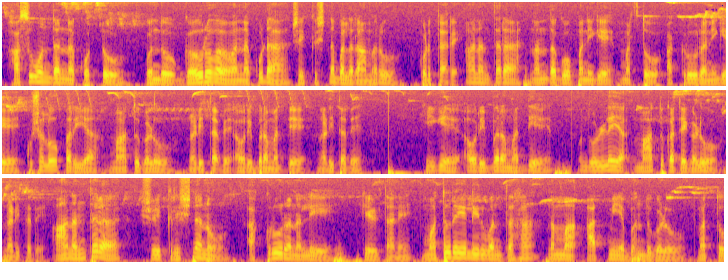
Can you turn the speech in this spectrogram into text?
ಹಸುವೊಂದನ್ನು ಕೊಟ್ಟು ಒಂದು ಗೌರವವನ್ನು ಕೂಡ ಶ್ರೀ ಕೃಷ್ಣ ಬಲರಾಮರು ಕೊಡ್ತಾರೆ. ಆನಂತರ ನಂದಗೋಪನಿಗೆ ಮತ್ತು ಅಕ್ರೂರನಿಗೆ ಕುಶಲೋಪರಿಯ ಮಾತುಗಳು ನಡೀತವೆ. ಅವರಿಬ್ಬರ ಮಧ್ಯೆ ನಡೀತದೆ. ಹೀಗೆ ಅವರಿಬ್ಬರ ಮಧ್ಯೆ ಒಂದೊಳ್ಳೆಯ ಮಾತುಕತೆಗಳು ನಡೀತದೆ. ಆ ನಂತರ ಶ್ರೀ ಕೃಷ್ಣನು ಅಕ್ರೂರನಲ್ಲಿ ಕೇಳ್ತಾನೆ, ಮಥುರೆಯಲ್ಲಿರುವಂತಹ ನಮ್ಮ ಆತ್ಮೀಯ ಬಂಧುಗಳು ಮತ್ತು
